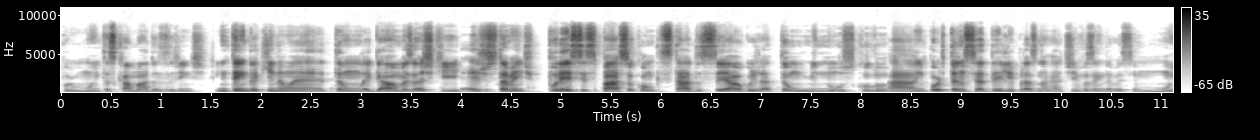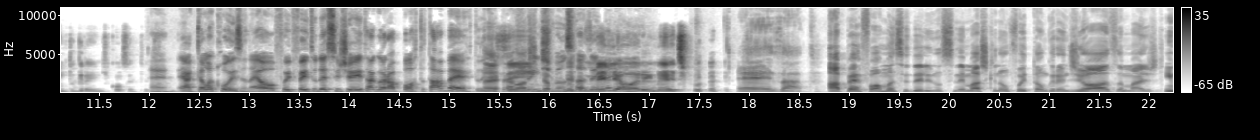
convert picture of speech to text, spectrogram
por muitas camadas a gente entenda que não é tão legal, mas eu acho que é justamente por esse espaço conquistado ser algo já tão minúsculo, a importância dele pras narrativas ainda vai ser muito grande, com certeza. É, é aquela coisa, né? Ó, foi feito desse jeito, agora a porta tá aberta. Daqui É, pra frente que vamos fazer melhor. Melhorem, né? Tipo, É, exato. A performance dele no cinema acho que não foi tão grandiosa, mas em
